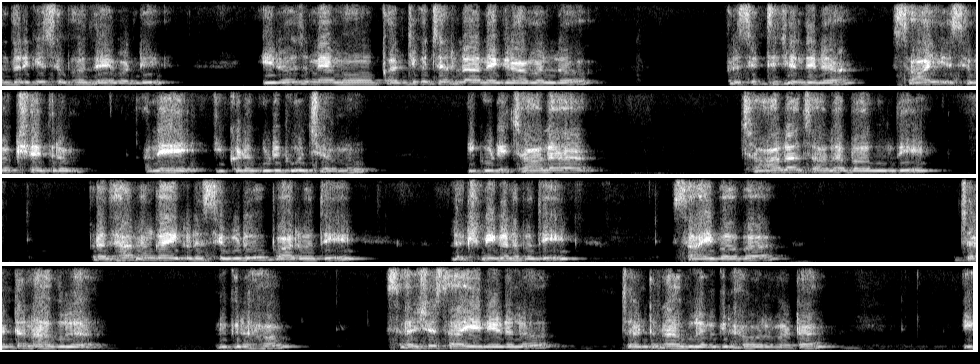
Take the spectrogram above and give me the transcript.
అందరికీ శుభోదయం అండి. ఈరోజు మేము కంచికచెర్ల అనే గ్రామంలో ప్రసిద్ధి చెందిన సాయి శివక్షేత్రం అనే ఇక్కడ గుడికి వచ్చాము. ఈ గుడి చాలా చాలా చాలా బాగుంది. ప్రధానంగా ఇక్కడ శివుడు పార్వతి లక్ష్మీ గణపతి సాయిబాబా జంట నాగుల విగ్రహం శేషసాయి నీడలో జంట నాగుల విగ్రహం అన్నమాట. ఈ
